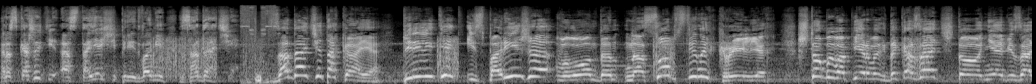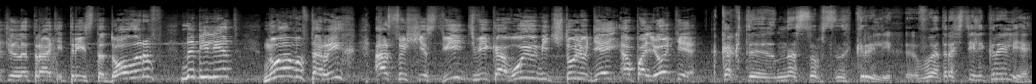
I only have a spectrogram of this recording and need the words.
Расскажите о стоящей перед вами задаче. Задача такая. Перелететь из Парижа в Лондон на собственных крыльях Чтобы, во-первых, доказать, что не обязательно тратить 300 долларов на билет Ну а во-вторых, осуществить вековую мечту людей о полете Как-то на собственных крыльях. Вы отрастили крылья?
